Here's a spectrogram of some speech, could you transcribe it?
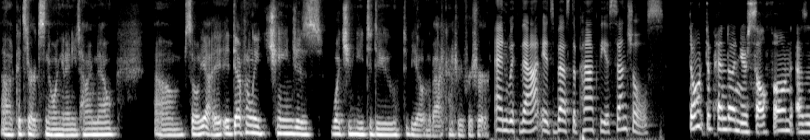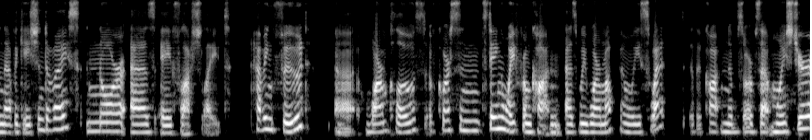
Uh, could start snowing at any time now. Um, so yeah, it, it, definitely changes what you need to do to be out in the backcountry for sure. And with that, it's best to pack the essentials. Don't depend on your cell phone as a navigation device, nor as a flashlight. Having food, uh, warm clothes, of course, and staying away from cotton as we warm up and we sweat the cotton absorbs that moisture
